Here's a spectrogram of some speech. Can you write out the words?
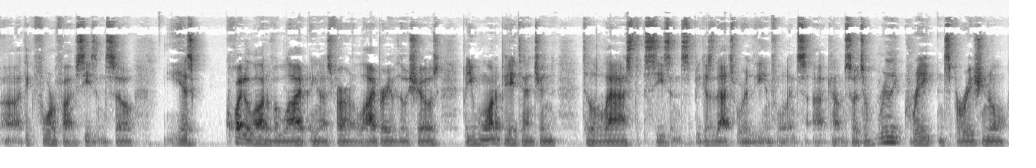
uh, I think, four or five seasons. So he has quite a lot of a live, you know, as far as a library of those shows. But you want to pay attention to the last seasons because that's where the influence uh, comes. So it's a really great inspirational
